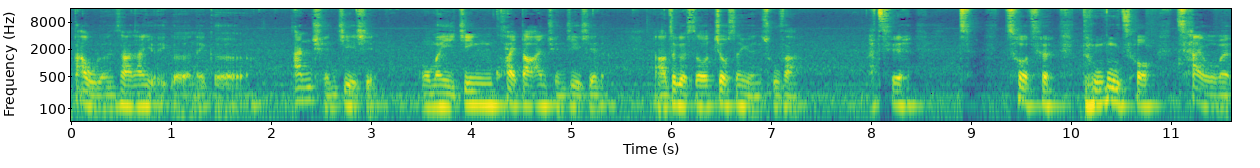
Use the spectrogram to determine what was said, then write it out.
大五轮沙滩有一个那个安全界限，我们已经快到安全界限了。然后这个时候救生员出发，直 接坐着独木舟载我们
